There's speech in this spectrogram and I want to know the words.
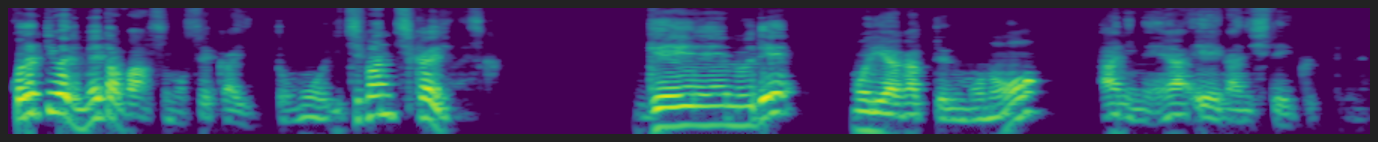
これっていわゆるメタバースの世界ともう一番近いじゃないですか。ゲームで盛り上がってるものをアニメや映画にしていくっていうね。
